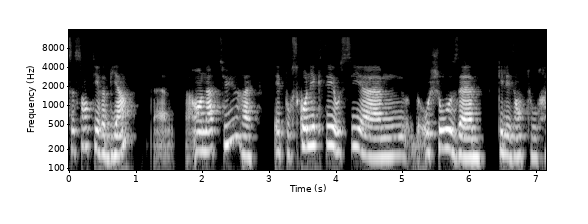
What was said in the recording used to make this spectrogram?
se sentir bien euh, en nature et pour se connecter aussi euh, aux choses qui les entourent.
